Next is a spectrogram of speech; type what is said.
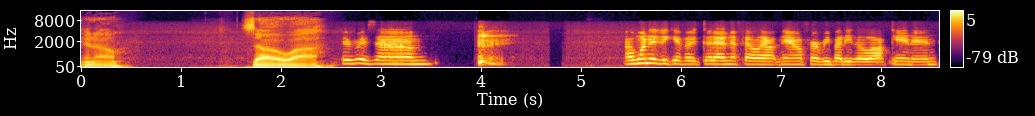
You know. So uh, There was um I wanted to give a good NFL out now for everybody to lock in and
